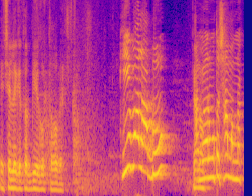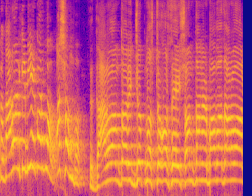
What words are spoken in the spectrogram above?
এই ছেলেকে তোর বিয়ে করতে হবে। কি বল আব্বু? আমি ওর মতো সামান্য একটা দারোয়ানকে বিয়ে করব অসম্ভব। দারোয়ান তোর ইজ্জত নষ্ট করছে এই সন্তানের বাবা দারোয়ান।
